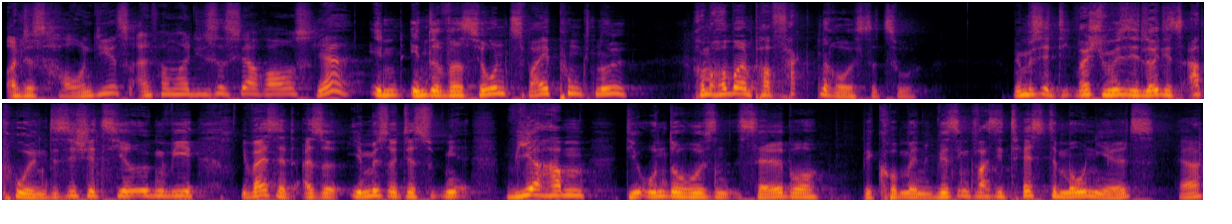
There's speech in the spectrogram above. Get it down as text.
Und das hauen die jetzt einfach mal dieses Jahr raus? Ja, in, in der Version 2.0. Komm, hau mal ein paar Fakten raus dazu. Wir müssen, die, weißt, wir müssen die Leute jetzt abholen. Das ist jetzt hier irgendwie, ich weiß nicht, also ihr müsst euch das, wir haben die Unterhosen selber bekommen. Wir sind quasi Testimonials, ja.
